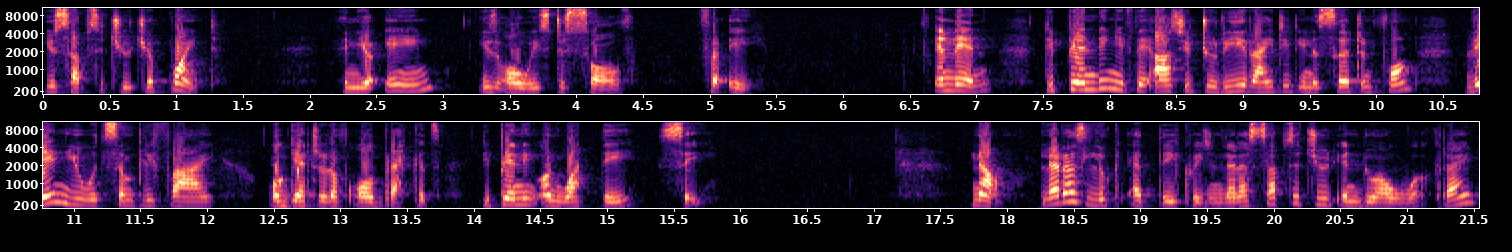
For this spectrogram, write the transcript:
you substitute your point. And your aim is always to solve for a. And then depending if they ask you to rewrite it in a certain form, then you would simplify or get rid of all brackets depending on what they say. Now, let us look at the equation. Let us substitute and do our work, right?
